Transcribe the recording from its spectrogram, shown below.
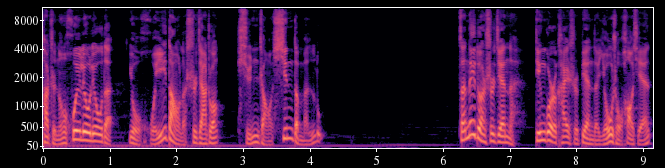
他只能灰溜溜的又回到了石家庄，寻找新的门路。在那段时间呢，丁贵开始变得游手好闲。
